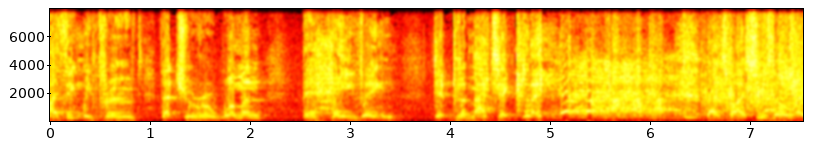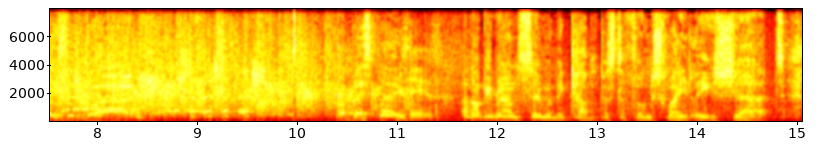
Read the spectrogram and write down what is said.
I think we proved that you're a woman behaving diplomatically. That's why she's always in work. God bless, babe. Cheers. And I'll be round soon with my compass to feng shui Lee's shirt.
